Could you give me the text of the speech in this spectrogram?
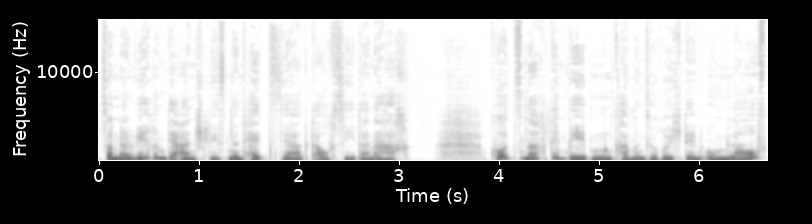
sondern während der anschließenden Hetzjagd auf sie danach. Kurz nach dem Beben kamen Gerüchte in Umlauf,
